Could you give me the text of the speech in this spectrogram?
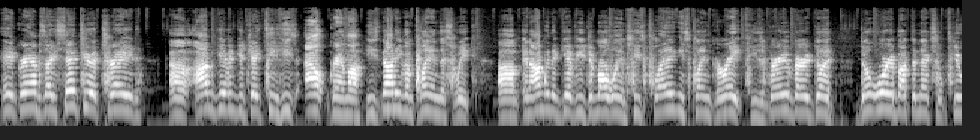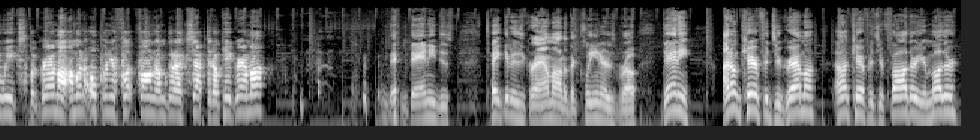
Hey, Grams, I sent you a trade. Uh, I'm giving you JT. He's out, Grandma. He's not even playing this week. Um, and I'm going to give you Jamaal Williams. He's playing. He's playing great. He's very, very good. Don't worry about the next few weeks. But, Grandma, I'm going to open your flip phone. I'm going to accept it. Okay, Grandma? Danny just taking his grandma to the cleaners, bro. Danny, I don't care if it's your grandma. I don't care if it's your father, your mother.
